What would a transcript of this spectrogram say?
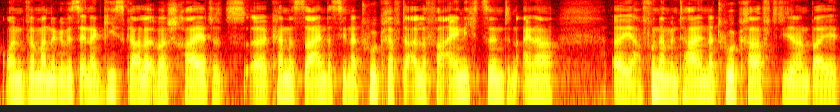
Und wenn man eine gewisse Energieskala überschreitet, äh, kann es sein, dass die Naturkräfte alle vereinigt sind in einer äh, ja, fundamentalen Naturkraft, die dann bei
